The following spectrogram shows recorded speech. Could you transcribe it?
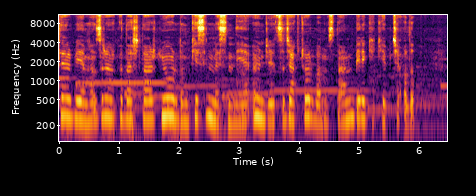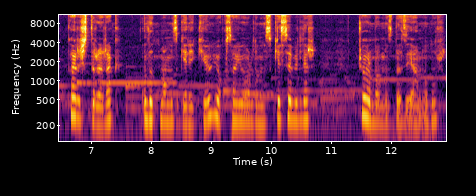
Terbiyem hazır arkadaşlar. Yoğurdum kesilmesin diye önce sıcak çorbamızdan 1-2 kepçe alıp karıştırarak ılıtmamız gerekiyor. Yoksa yoğurdumuz kesebilir. Çorbamız da ziyan olur.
